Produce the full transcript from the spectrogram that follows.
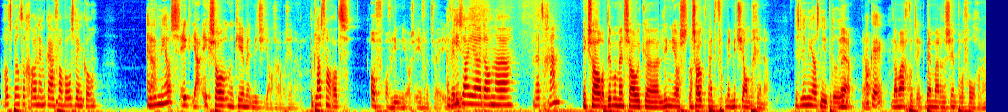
Rots speelt toch gewoon in elkaar van Wolfswinkel. En Ja. Limnios ik, ja, ik zou een keer met Jan gaan beginnen. in plaats van Rots. Of, of Limnios, een van de twee. Ik, en wie zou je dan laten gaan? Ik zou op dit moment zou ik eh, Limnios, dan zou ik met, met Mitsi Jan beginnen. Dus Limnios niet bedoel je? Ja, ja. Oké. Nou, maar goed, ik ben maar een simpele volger. Hè?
